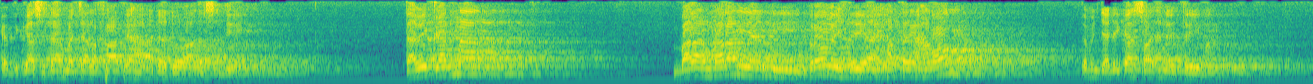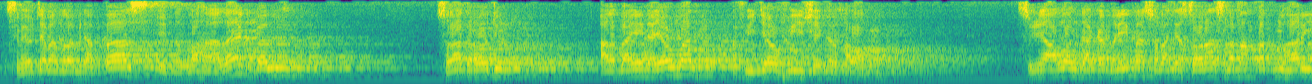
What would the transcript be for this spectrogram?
Ketika sedang baca al-fatihah ada doa tersendiri. Tapi karena barang-barang yang diperoleh dari harta yang haram itu menjadikan soalnya tidak diterima. Sebenarnya ucapan Allah bin Abbas, Inna Allah la yakbalu salat rajul arba'ina yawman fi jawfi syai'il haram. Sesungguhnya Allah tidak akan menerima salatnya seorang selama 40 hari.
